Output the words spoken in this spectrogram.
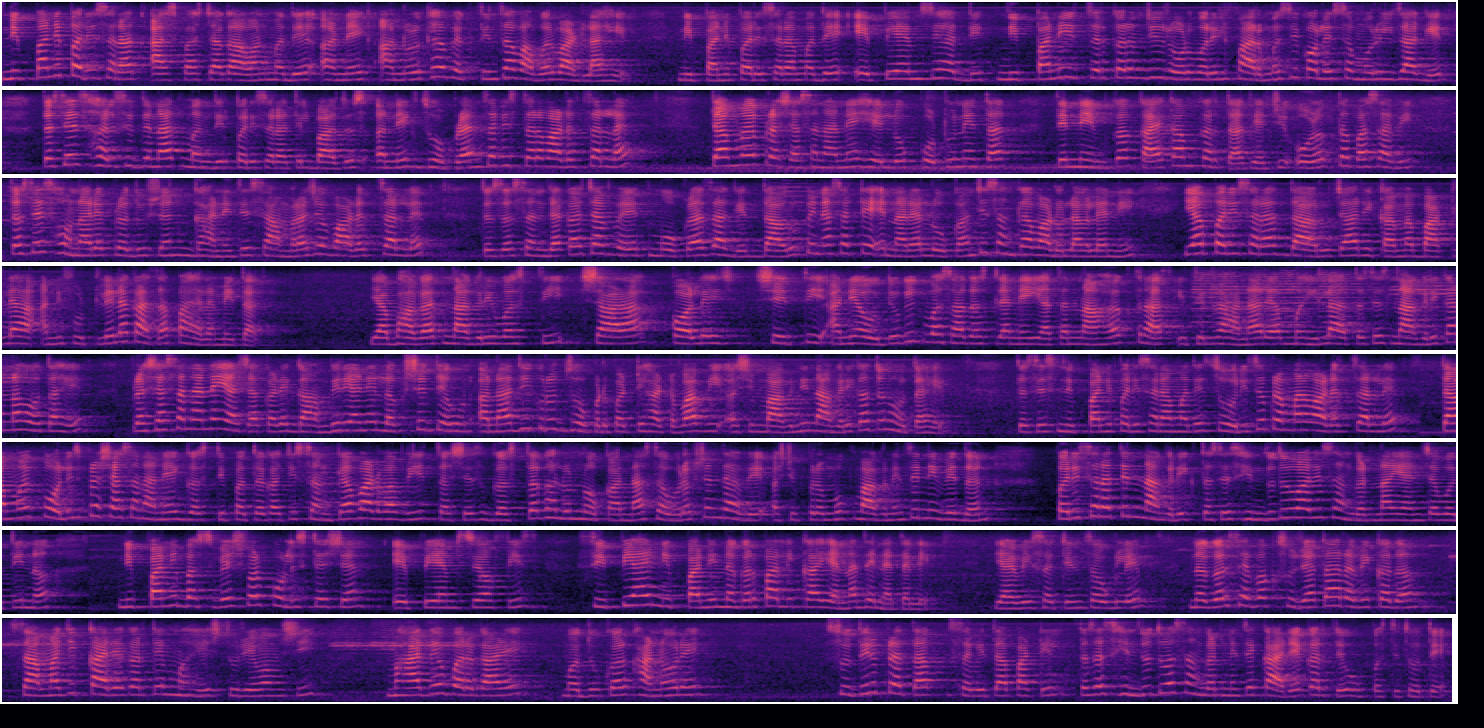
निप्पाणी परिसरात आसपासच्या गावांमध्ये अनेक अनोळख्या व्यक्तींचा वावर वाढला आहे. निप्पाणी परिसरामध्ये ए पी एम सी हद्दीत निप्पाणी इचलकरंजी रोडवरील फार्मसी कॉलेजसमोरील जागेत तसेच हरसिद्धनाथ मंदिर परिसरातील बाजूस अनेक झोपड्यांचा विस्तार वाढत चालला आहे त्यामुळे प्रशासनाने हे लोक कोठून येतात ते नेमकं काय काम करतात याची ओळख तपासावी. तसेच होणारे प्रदूषण घाणीचे साम्राज्य वाढत चाललंय. तसंच संध्याकाळच्या वेळेत मोकळ्या जागेत दारू पिण्यासाठी येणाऱ्या लोकांची संख्या वाढू लागल्याने या परिसरात दारूच्या रिकाम्या बाटल्या आणि फुटलेल्या काचा पाहायला मिळतात. या भागात नागरी वस्ती शाळा कॉलेज शेती आणि औद्योगिक वसाहत असल्याने याचा नाहक त्रास येथील राहणाऱ्या महिला तसेच नागरिकांना होत आहे. प्रशासनाने याच्याकडे गांभीर्याने लक्ष देऊन अनाधिकृत झोपडपट्टी हटवावी अशी मागणी नागरिकातून होत आहे. तसेच निप्पाणी परिसरामध्ये चोरीचं प्रमाण वाढत चालले त्यामुळे पोलीस प्रशासनाने गस्ती पथकाची संख्या वाढवावी तसेच गस्त घालून लोकांना संरक्षण द्यावे अशी प्रमुख मागणीचे निवेदन परिसरातील नागरिक तसेच हिंदुत्ववादी संघटना यांच्या वतीनं Nippani Basaveshwar police station A P M C office C P I Nippani नगरपालिका यांना देण्यात आले. यावेळी सचिन चौगले नगरसेवक सुजाता रवी कदम सामाजिक कार्यकर्ते महेश सूर्यवंशी महादेव बरगाळे मधुकर खानोरे सुधीर प्रताप सविता पाटील तसंच हिंदुत्व संघटनेचे कार्यकर्ते उपस्थित होते.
